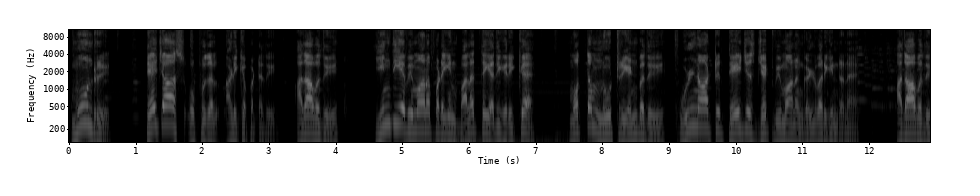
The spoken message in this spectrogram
மூன்று தேஜாஸ் ஒப்புதல் அளிக்கப்பட்டது. அதாவது இந்திய விமானப்படையின் பலத்தை அதிகரிக்க மொத்தம் நூற்று எண்பது உள்நாட்டு தேஜஸ் ஜெட் விமானங்கள் வருகின்றன. அதாவது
